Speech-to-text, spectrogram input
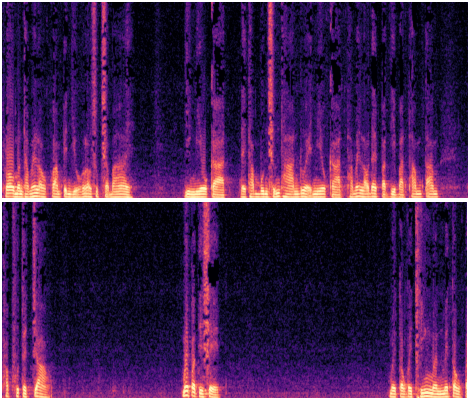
เพราะมันทำให้เราความเป็นอยู่ของเราสุขสบาย ยิ่งมีโอกาสได้ทำบุญสุนทานด้วยมีโอกาสทำให้เราได้ปฏิบัติธรรมตามพระพุทธเจ้า ไม่ปฏิเสธ ไม่ต้องไปทิ้งมัน ไม่ต้องไป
